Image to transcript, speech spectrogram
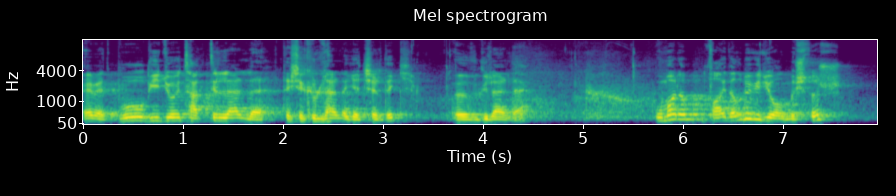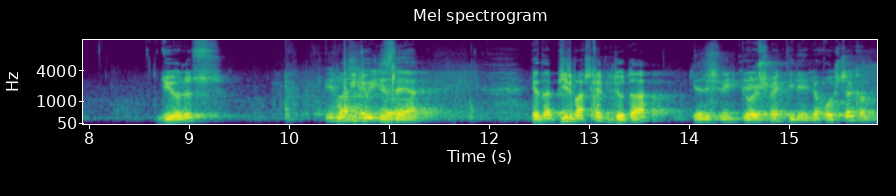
Evet, bu videoyu takdirlerle, teşekkürlerle geçirdik. Övgülerle. Umarım faydalı bir video olmuştur diyoruz. Bir Bu videoyu videoda izleyen ya da bir başka videoda Görüşmek dileğiyle. görüşmek dileğiyle hoşça kalın.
